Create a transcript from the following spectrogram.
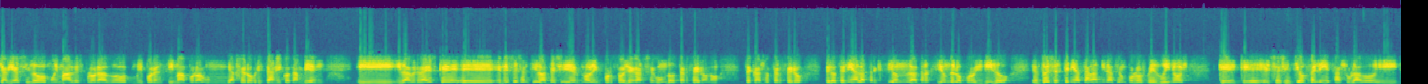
que había sido muy mal explorado, muy por encima por algún viajero británico también. Y, la verdad es que eh, en ese sentido a Tessier no le importó llegar segundo, tercero, ¿no? Este caso tercero, pero tenía la atracción, la atracción de lo prohibido. Entonces él tenía tal admiración por los beduinos que, que se sintió feliz a su lado. Y,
